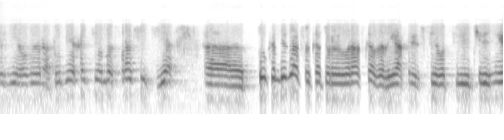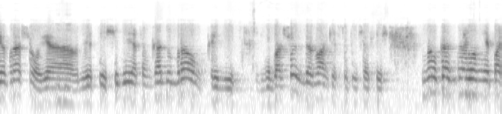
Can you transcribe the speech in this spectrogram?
Сергей Алгара. Тут я хотел бы спросить, я э, ту комбинацию, которую вы рассказывали, я, в принципе, вот через нее прошел. Я в 2009 году брал кредит небольшой в Сбербанке, 150 тысяч. Но когда он мне по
